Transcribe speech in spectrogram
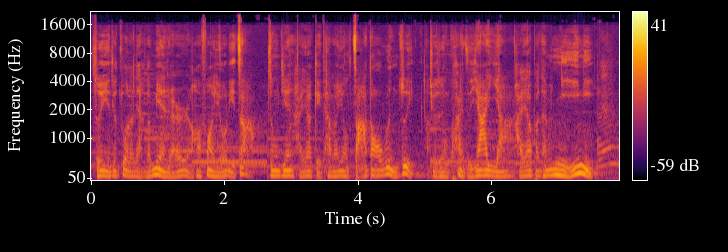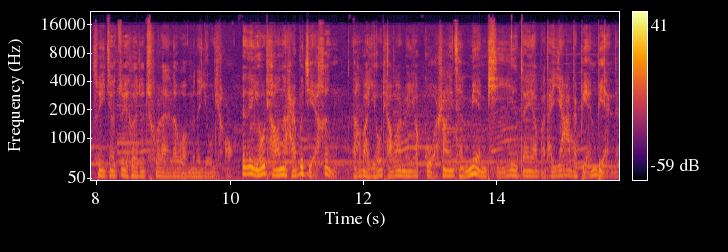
所以就做了两个面人儿，然后放油里炸，中间还要给他们用铡刀问罪，就是用筷子压一压，还要把他们拧一拧，所以就最后就出来了我们的油条。这个油条呢还不解恨，然后把油条外面要裹上一层面皮，再要把它压得扁扁的。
